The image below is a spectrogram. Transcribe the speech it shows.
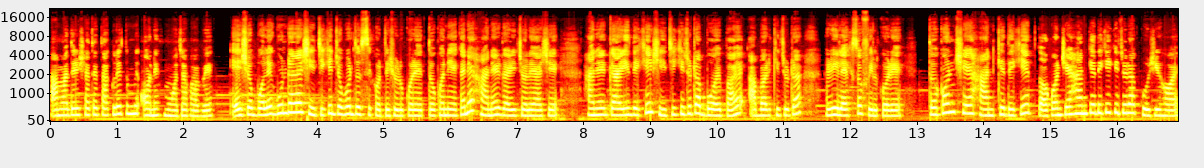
আমাদের সাথে থাকলে তুমি অনেক মজা পাবে। এইসব বলে গুন্ডারা সিচিকে জবরদস্তি করতে শুরু করে। তখনই এখানে হানের গাড়ি চলে আসে। হানের গাড়ি দেখে সিচি কিছুটা ভয় পায়, আবার কিছুটা রিল্যাক্সও ফিল করে। তখন সে হানকে দেখে, তখন সে হানকে দেখে কিছুটা খুশি হয়।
